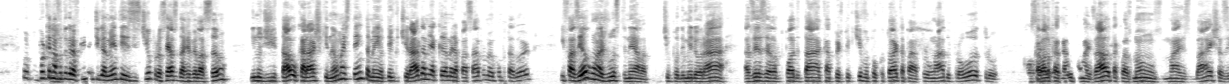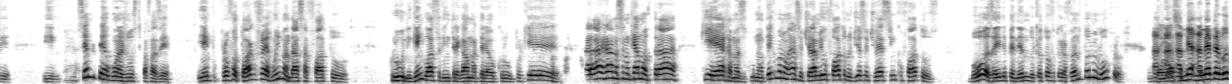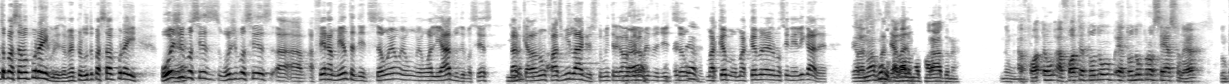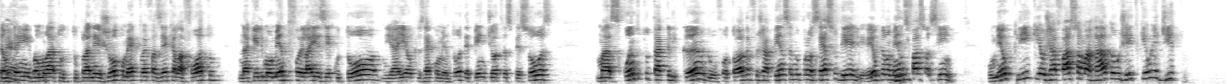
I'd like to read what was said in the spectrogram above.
Porque na fotografia, antigamente, existia o processo da revelação, e no digital o cara acha que não, mas tem também. Eu tenho que tirar da minha câmera, passar para o meu computador e fazer algum ajuste nela, tipo, de melhorar. Às vezes ela pode estar com a perspectiva um pouco torta para um lado para o outro, o cavalo com a garupa mais alta, com as mãos mais baixas, e, e sempre tem algum ajuste para fazer. E para o fotógrafo é ruim mandar essa foto cru. Ninguém gosta de entregar o material cru, porque, cara, ah, já, mas você não quer mostrar que erra, mas não tem como não é. Se eu tirar mil fotos no dia, se eu tiver cinco fotos boas aí, dependendo do que eu estou fotografando, estou no lucro. A, a, a, minha, a, minha, pergunta passava por aí, Guris. A minha pergunta passava por aí. Hoje é. vocês, hoje vocês, a, ferramenta de edição é, um, é um aliado de vocês. Claro não. que ela não faz milagres. Se tu me entregar uma não, ferramenta de edição, uma câmera, uma câmera eu não sei nem ligar, né? Ela mas, não arruma o cavalo ela... mal parado, né? Não... A foto, é a foto é, todo um, é todo um processo, né? Então é. tem, vamos lá, tu, tu, planejou como é que tu vai fazer aquela foto, naquele momento foi lá e executou, e aí é o que o Zé comentou, depende de outras pessoas, mas quando tu tá clicando, o fotógrafo já pensa no processo dele. Eu, pelo menos, faço assim. O meu clique eu já faço amarrado ao jeito que eu edito.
